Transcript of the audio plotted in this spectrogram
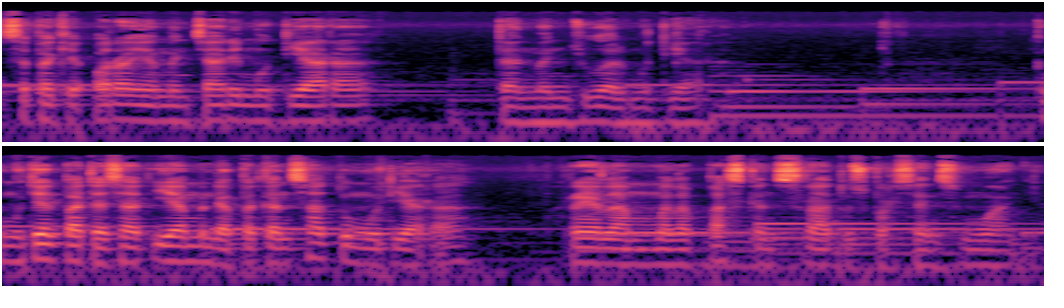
sebagai orang yang mencari mutiara dan menjual mutiara. Kemudian pada saat ia mendapatkan satu mutiara, rela melepaskan 100% semuanya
